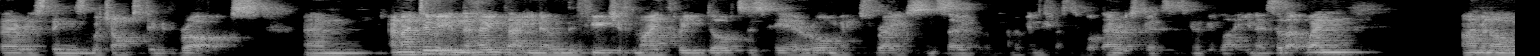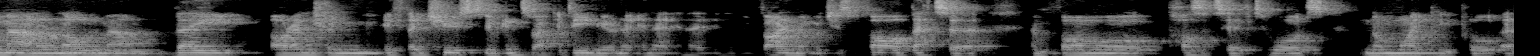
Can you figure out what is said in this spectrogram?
various things which aren't to do with rocks. Um, and I do it in the hope that, you know, in the future for my three daughters here are all mixed race. And so I'm kind of interested what their experience is going to be like, you know, so that when I'm an old man or an older man, they are entering, if they choose to, into academia in, a, in, a, in, a, in an environment which is far better and far more positive towards non-white people uh,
